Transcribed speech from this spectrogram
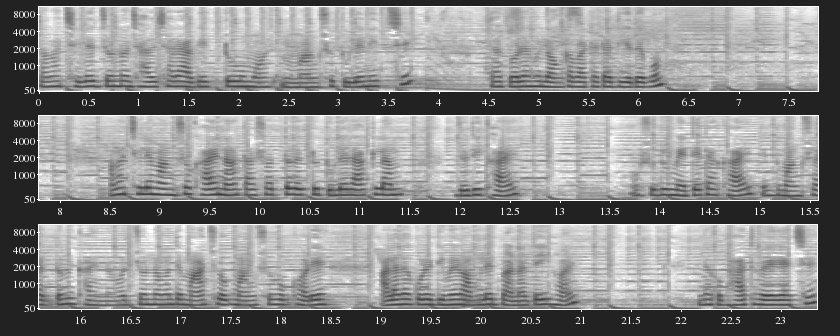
তো আমার ছেলের জন্য ঝাল ছাড়া আগে একটু মাংস তুলে নিচ্ছি। তারপরে আমি লঙ্কা বাটাটা দিয়ে দেব। আমার ছেলে মাংস খায় না, তা সত্ত্বেও একটু তুলে রাখলাম। যদি খায়, ও শুধু মেটেটা খায়, কিন্তু মাংস একদমই খায় না। ওর জন্য আমাদের মাছ হোক, মাংস হোক, ঘরে আলাদা করে ডিমের অমলেট বানাতেই হয়। দেখো, ভাত হয়ে গেছে।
